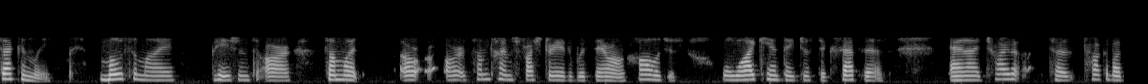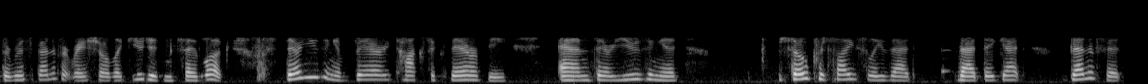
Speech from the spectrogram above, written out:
Secondly, most of my patients are somewhat are, are sometimes frustrated with their oncologist. Well, why can't they just accept this? And I try to to talk about the risk benefit ratio like you did and say, look, they're using a very toxic therapy and they're using it so precisely that that they get benefit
